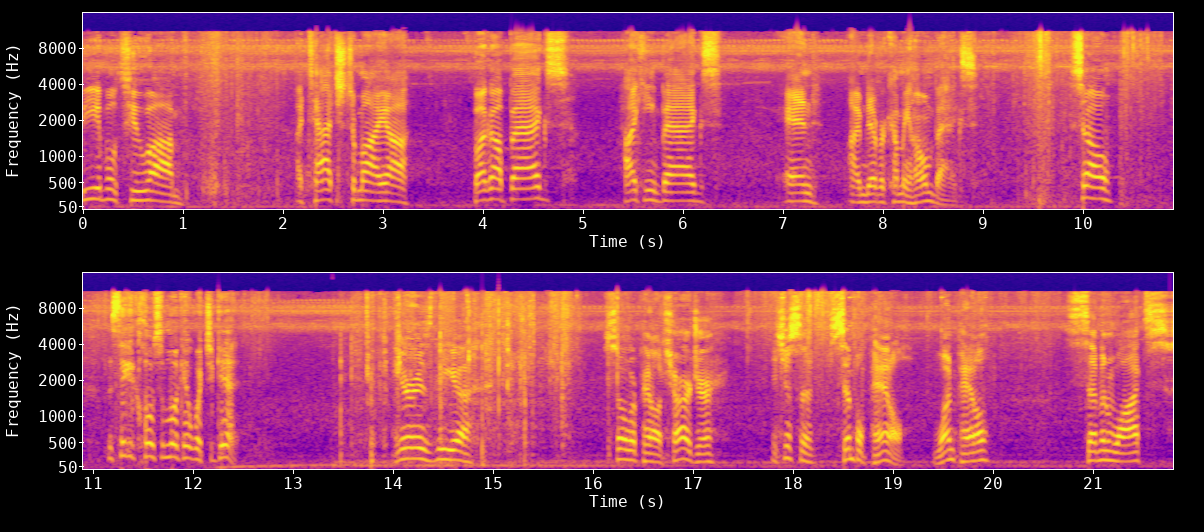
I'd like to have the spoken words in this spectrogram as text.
be able to um, attach to my uh, bug out bags, hiking bags, and I'm never coming home bags. So let's take a closer look at what you get. Here is the uh, solar panel charger. It's just a simple panel. One panel, 7 watts,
